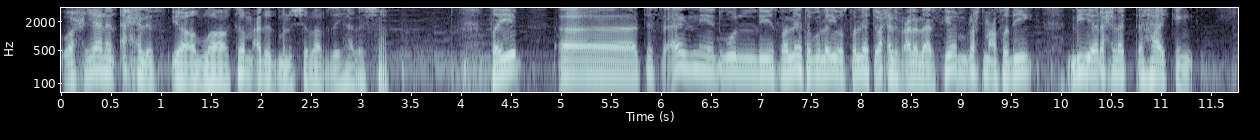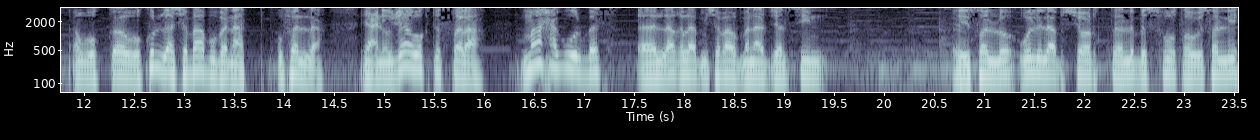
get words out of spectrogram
وأحيانا أحلف يا الله كم عدد من الشباب زي هذا الشاب؟ طيب آه تسألني تقول لي صليت أقول أيوه صليت. وأحلف على ذلك. يوم رحت مع صديق لي رحلة hiking وكلها شباب وبنات وفلة. يعني وجاء وقت الصلاة. ما حقول بس الأغلب من شباب وبنات جالسين يصلوا واللي لابس شورت لبس فوطة ويصلي.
